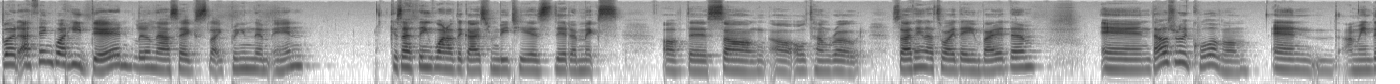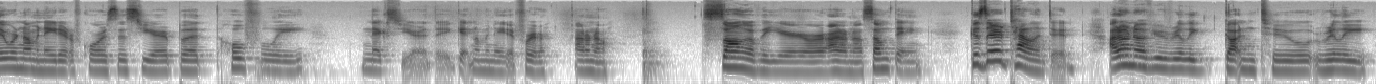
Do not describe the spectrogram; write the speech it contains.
but I think what he did, Lil Nas X, like bringing them in, because I think one of the guys from BTS did a mix of the song uh, Old Town Road. So I think that's why they invited them. And that was really cool of them. And I mean, they were nominated, of course, this year, but hopefully next year they get nominated for, I don't know, Song of the Year or I don't know, something. Because they're talented. I don't know if you've really gotten to really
